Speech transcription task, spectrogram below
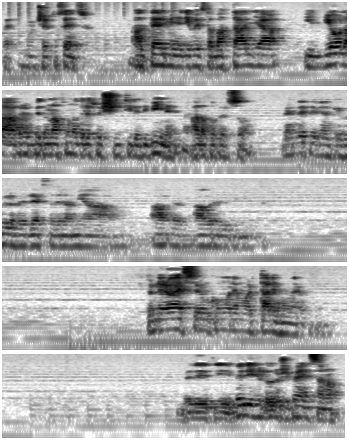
Beh, in un certo senso. Al termine di questa battaglia il viola avrebbe donato una delle sue scintille divine alla tua persona. Prendetevi anche quello che resta della mia aura, aura di divinità. Tornerò a essere un comune mortale come ero prima. Vedi, vedi che loro ci pensano.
